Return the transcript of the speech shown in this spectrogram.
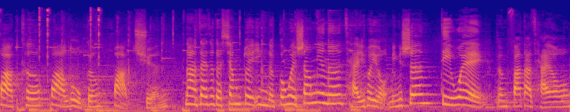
化科、化禄跟化权。那在这个相对应的宫位上面呢，才会有名声、地位跟发大财哦。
